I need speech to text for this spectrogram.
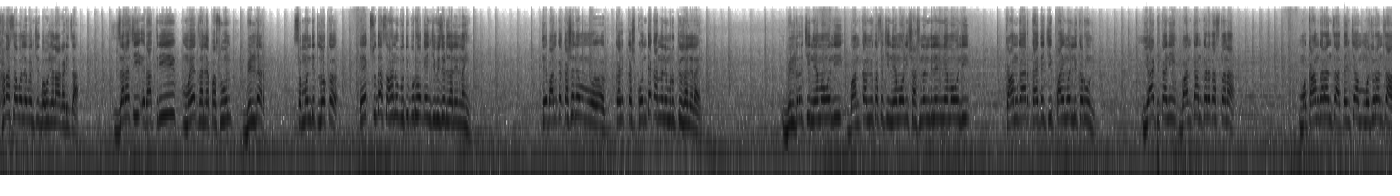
खडा सवाल वंचित बहुजन आघाडीचा. जराशी रात्री मयत झाल्यापासून बिल्डर संबंधित लोक एकसुद्धा सहानुभूतीपूर्वक यांची व्हिजिट झालेली नाही. ते बालक कशाने कश कश कोणत्या कारणाने मृत्यू झालेला आहे? बिल्डरची नियमावली बांधकाम विकासाची नियमावली शासनाने दिलेली नियमावली कामगार कायद्याची पायमल्ली करून या ठिकाणी बांधकाम करत असताना म कामगारांचा त्यांच्या मजुरांचा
